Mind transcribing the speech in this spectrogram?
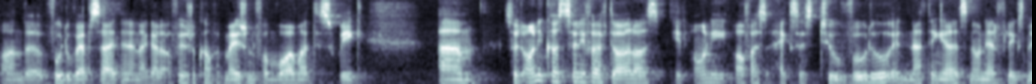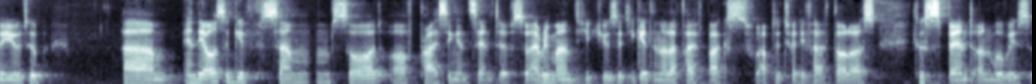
on the Vudu website, and then I got official confirmation from Walmart this week. Um, so it only costs $25. It only offers access to Vudu and nothing else, no Netflix, no YouTube. Um, and they also give some sort of pricing incentive. So every month you use it, you get another five bucks for up to $25 to spend on movies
